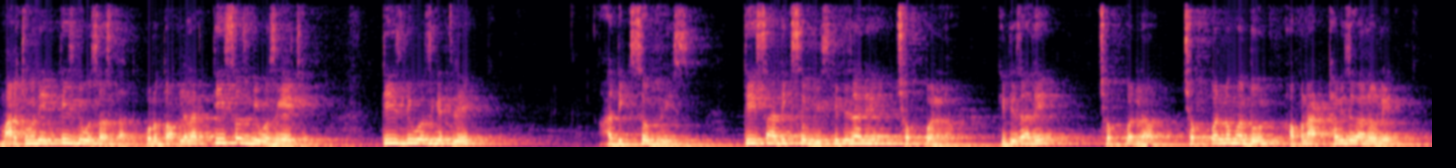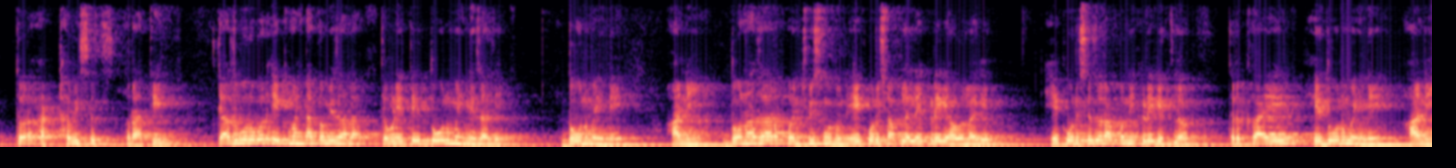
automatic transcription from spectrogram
मार्चमध्ये एकतीस दिवस असतात. परंतु आपल्याला तीसच दिवस घ्यायचे. तीस दिवस घेतले अधिक सव्वीस. तीस अधिक सव्वीस किती झाले? छप्पन्न. किती झाले? छप्पन्न. छप्पन्नमधून आपण अठ्ठावीस घालवले तर अठ्ठावीसच राहतील. त्याचबरोबर एक महिना कमी झाला. त्यामुळे ते दोन महिने झाले. दोन महिने आणि दोन हजार पंचवीसमधून एक वर्ष आपल्याला इकडे घ्यावं लागेल. एक वर्ष जर आपण इकडे घेतलं तर काय येईल? हे दोन महिने आणि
